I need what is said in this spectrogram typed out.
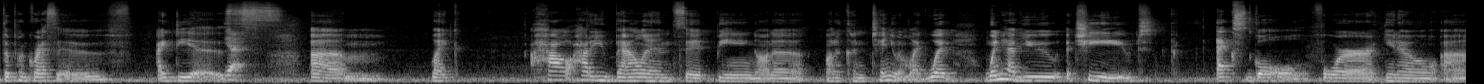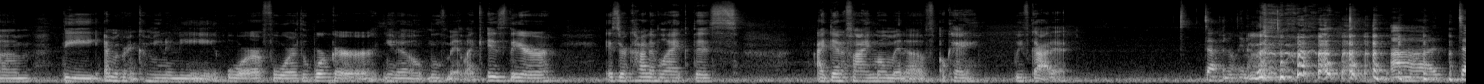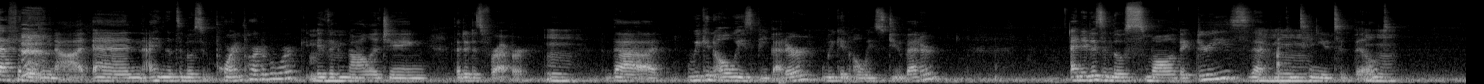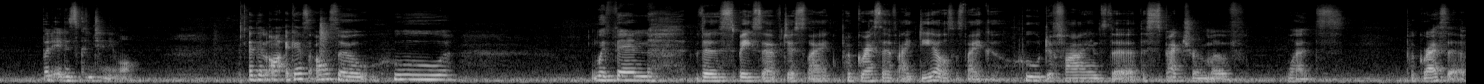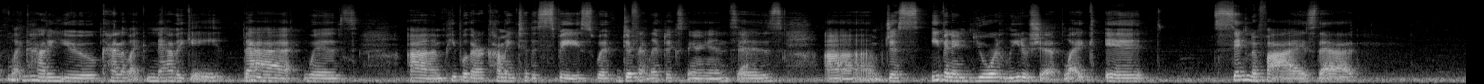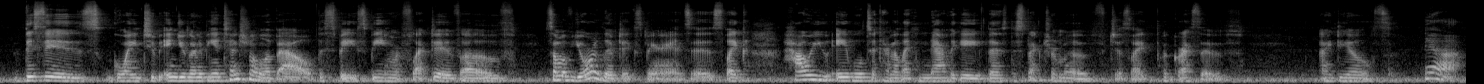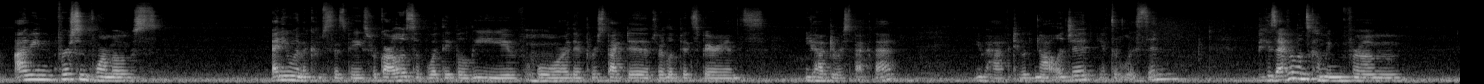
the progressive ideas. Yes. um, like how how do you balance it being on a on a continuum? Like what when have you achieved x goal for you know um, the immigrant community or for the worker you know movement? Like is there is there kind of like this identifying moment of okay we've got it Definitely not. uh, definitely not. And I think that's the most important part of a work is mm-hmm. acknowledging that it is forever. Mm. That we can always be better. We can always do better. And it is in those small victories that we mm-hmm. continue to build. Mm-hmm. But it is continual. And then I guess also who within the space of just like progressive ideals is like who defines the the spectrum of what's progressive? Like how do you kind of like navigate that with um, people that are coming to the space with different lived experiences? Um, just even in your leadership like it signifies that this is going to and you're going to be intentional about the space being reflective of some of your lived experiences. Like, how are you able to kind of like navigate the, the spectrum of just like progressive ideals? Yeah, I mean, first and foremost, anyone that comes to the space, regardless of what they believe Mm-hmm. or their perspectives or lived experience, you have to respect that. You have to acknowledge it. You have to listen, because everyone's coming from,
